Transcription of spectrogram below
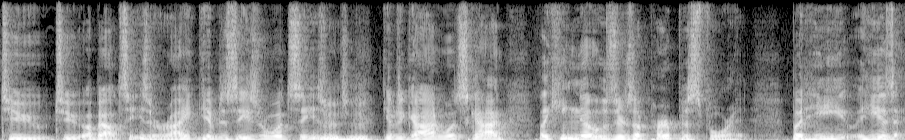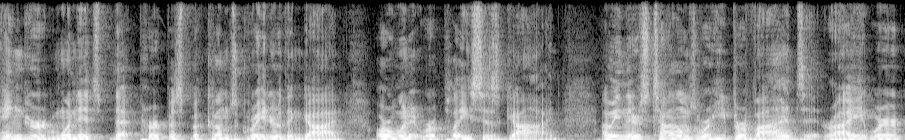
to to about Caesar, right? Give to Caesar what's Caesar's. Mm-hmm. Give to God what's God. Like he knows there's a purpose for it but he he is angered when it's that purpose becomes greater than God or when it replaces God. I mean, there's times where he provides it, right? Where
